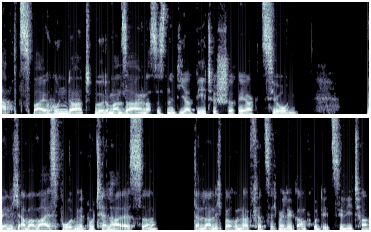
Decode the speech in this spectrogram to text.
Ab 200 würde man sagen, das ist eine diabetische Reaktion. Wenn ich aber Weißbrot mit Nutella esse, dann lande ich bei 140 Milligramm pro Deziliter.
